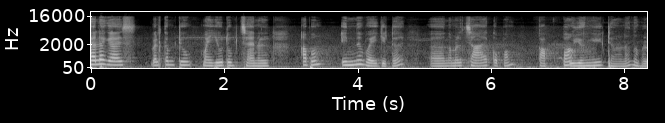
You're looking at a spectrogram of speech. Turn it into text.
Hello guys welcome to my YouTube channel. അപ്പം ഇന്ന് വൈകിട്ട് നമ്മൾ ചായക്കൊപ്പം കപ്പ ഉയങ്ങിയിട്ടാണ് നമ്മൾ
